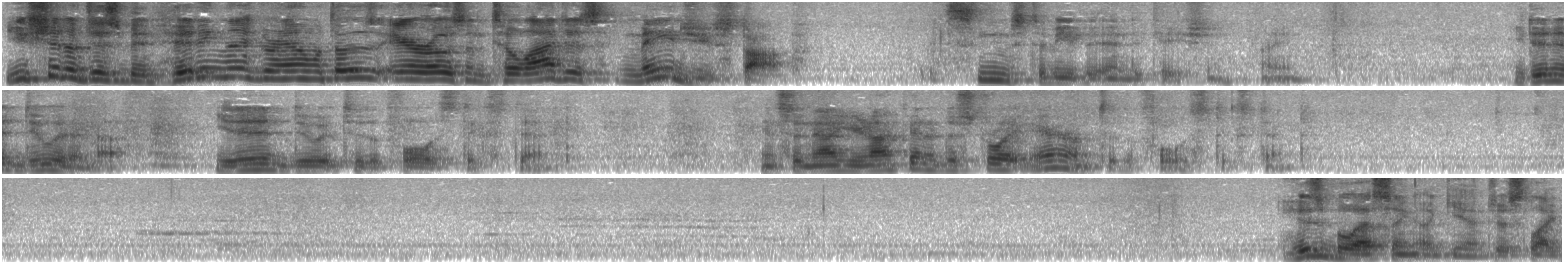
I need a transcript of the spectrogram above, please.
You should have just been hitting that ground with those arrows until I just made you stop. It seems to be the indication, right? You didn't do it enough. You didn't do it to the fullest extent. And so now you're not going to destroy Aram to the fullest extent. His blessing, again, just like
